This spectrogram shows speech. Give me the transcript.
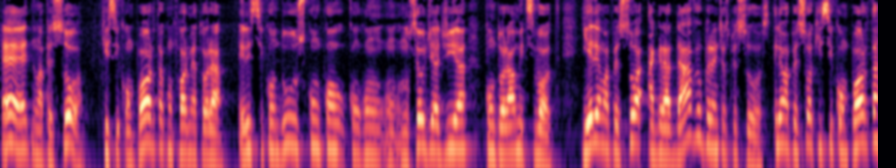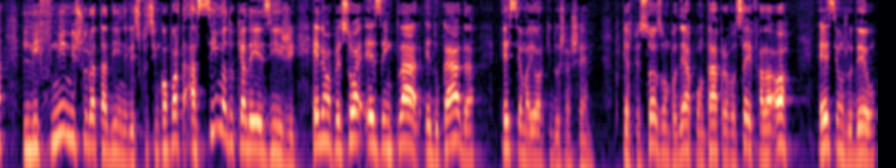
é uma pessoa que se comporta conforme a Torá. Ele se conduz com, com, com, com, no seu dia a dia com Torá mitzvot. E ele é uma pessoa agradável perante as pessoas. Ele é uma pessoa que se comporta lifnim mishuratadin. Ele se comporta acima do que a lei exige. Ele é uma pessoa exemplar, educada. Esse é o maior Kiddush Hashem. Porque as pessoas vão poder apontar para você e falar, ó, oh, esse é um judeu,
